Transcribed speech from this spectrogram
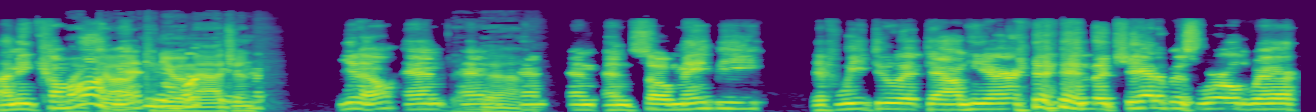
i mean come My on God, man can We're you imagine? you know and and, Yeah. and and and so maybe if we do it down here in the cannabis world where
